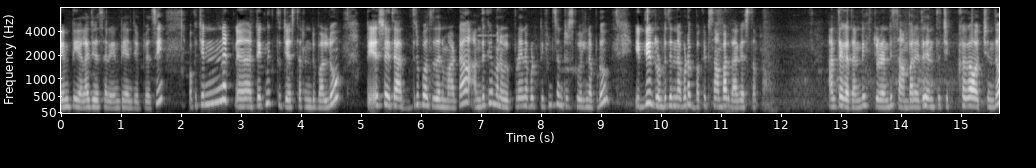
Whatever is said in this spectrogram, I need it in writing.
ఏంటి ఎలా చేశారు ఏంటి అని చెప్పేసి. ఒక చిన్న టెక్నిక్తో చేస్తారండి వాళ్ళు. టేస్ట్ అయితే అద్దరిపోతుంది అనమాట అందుకే మనం ఎప్పుడైనా కూడా టిఫిన్ సెంటర్స్కి వెళ్ళినప్పుడు ఇడ్లీలు రెండు తిన్నా కూడా బకెట్ సాంబార్ తాగేస్తాం. అంతే కదండి. చూడండి సాంబార్ అయితే ఎంత చిక్కగా వచ్చిందో.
